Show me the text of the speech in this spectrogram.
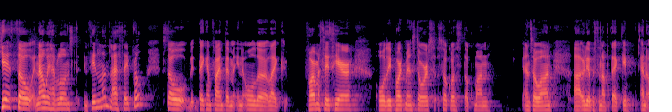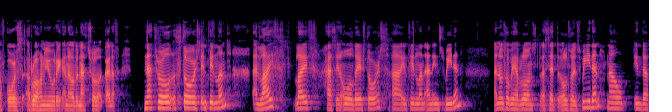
yes so now we have launched in finland last april so they can find them in all the like pharmacies here all the department stores Sokos Stockmann and so on uh, yliopiston apteekki and of course ruohonjuuri and all the natural kind of natural stores in finland and life life has in all their stores uh, in finland and in sweden and also we have launched a set also in Sweden now in the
